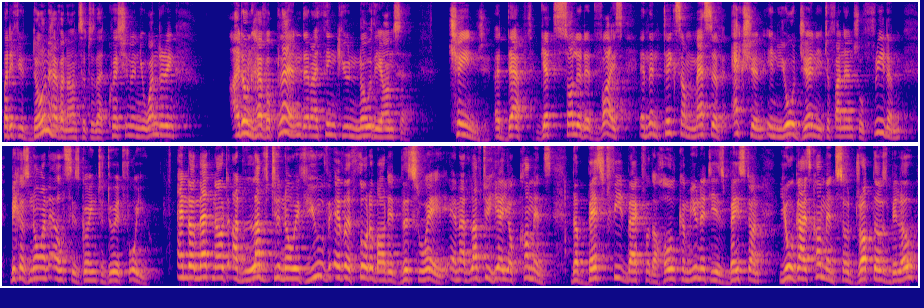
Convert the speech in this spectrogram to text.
But if you don't have an answer to that question and you're wondering, I don't have a plan, then I think you know the answer change, adapt, get solid advice, and then take some massive action in your journey to financial freedom because no one else is going to do it for you. And on that note, I'd love to know if you've ever thought about it this way. And I'd love to hear your comments. The best feedback for the whole community is based on your guys' comments. So drop those below.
